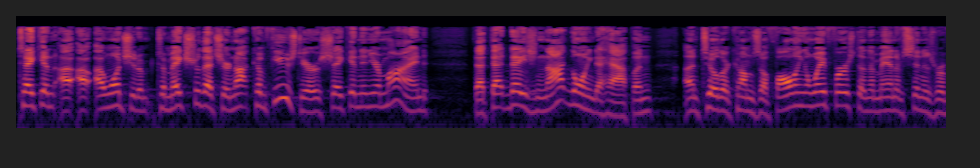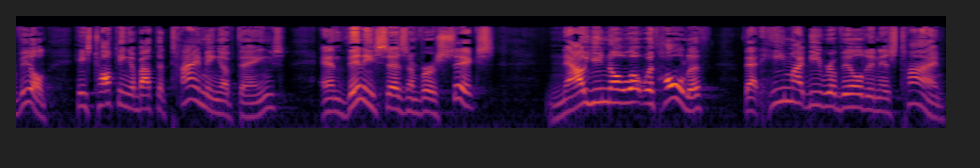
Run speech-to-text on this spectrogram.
taken, I, I- want you to, to make sure that you're not confused here, shaken in your mind, that that day's not going to happen until there comes a falling away first and the man of sin is revealed. He's talking about the timing of things, and then he says in verse 6, Now you know what withholdeth, that he might be revealed in his time.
